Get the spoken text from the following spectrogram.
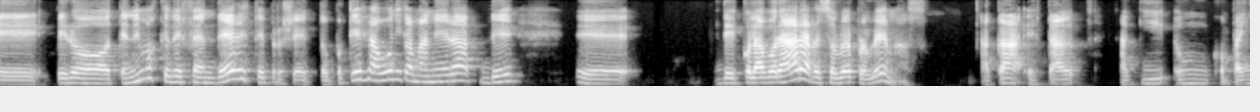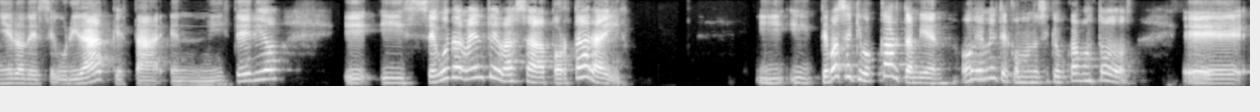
eh, pero tenemos que defender este proyecto, porque es la única manera de, eh, de colaborar a resolver problemas. Acá está aquí un compañero de seguridad que está en el ministerio y, seguramente vas a aportar ahí. Y, te vas a equivocar también, obviamente como nos equivocamos todos, eh,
